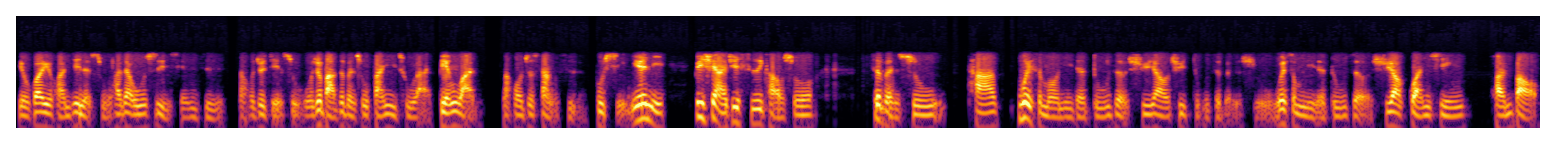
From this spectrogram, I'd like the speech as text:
有关于环境的书，它叫《巫师与先知》，然后就结束，我就把这本书翻译出来，编完，然后就上市，不行，因为你必须来去思考说，这本书它为什么你的读者需要去读这本书，为什么你的读者需要关心环保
